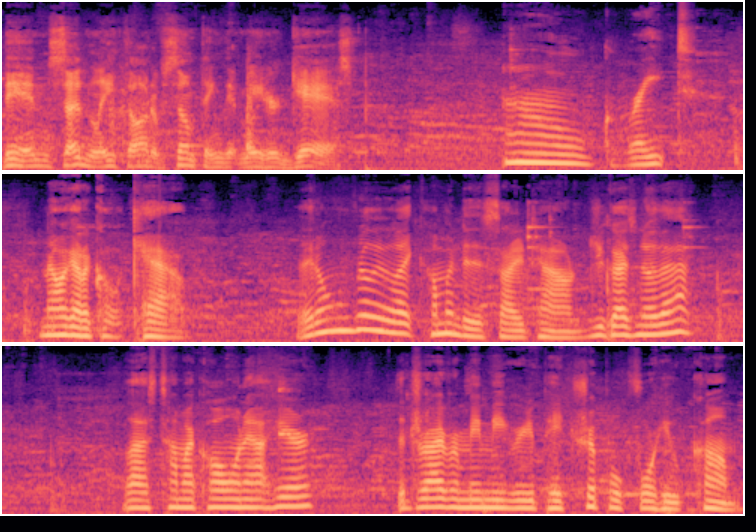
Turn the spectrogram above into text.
then suddenly thought of something that made her gasp. Oh, great. Now I gotta call a cab. They don't really like coming to this side of town. Did you guys know that? Last time I called one out here, The driver made me agree to pay triple before he would come.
